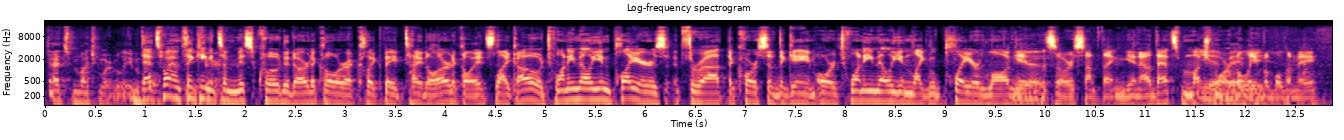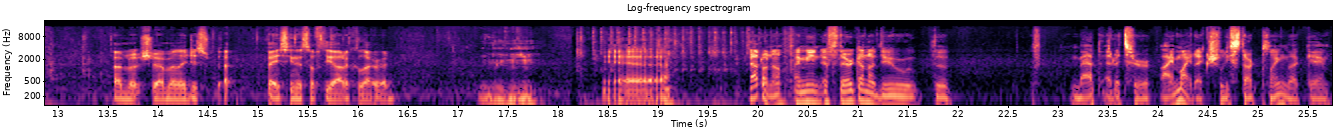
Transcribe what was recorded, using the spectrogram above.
that's much more believable. That's why I'm thinking it's a misquoted article or a clickbait title article. It's like, oh, 20 million players throughout the course of the game, or 20 million like player logins or something. You know, that's much Yeah, more maybe. believable to me. I'm not sure. I'm only just uh, basing this off the article I read. Yeah. I don't know. I mean, if they're gonna do the map editor, I might actually start playing that game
